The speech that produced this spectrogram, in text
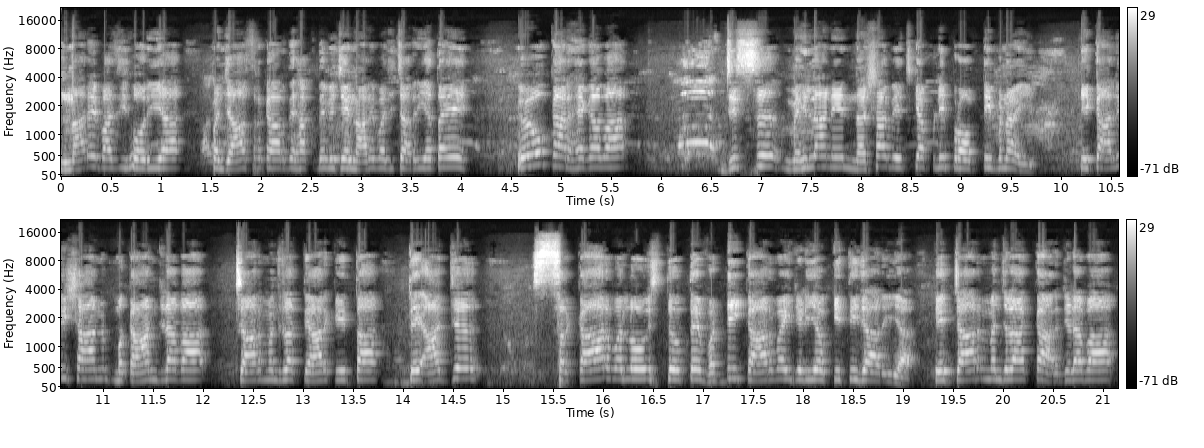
ਨਾਅਰੇਬਾਜ਼ੀ ਹੋ ਰਹੀ ਆ ਪੰਜਾਬ ਸਰਕਾਰ ਦੇ ਹੱਕ ਦੇ ਵਿੱਚ ਇਹ ਨਾਅਰੇਬਾਜ਼ੀ ਚੱਲ ਰਹੀ ਆ ਤਾਂ ਇਹ ਇਹ ਉਹ ਘਰ ਹੈਗਾ ਵਾ ਜਿਸ ਮਹਿਲਾ ਨੇ ਨਸ਼ਾ ਵੇਚ ਕੇ ਆਪਣੀ ਪ੍ਰਾਪਰਟੀ ਬਣਾਈ ਇੱਕ ਆਲੀਸ਼ਾਨ ਮਕਾਨ ਜਿਹੜਾ ਵਾ ਚਾਰ ਮੰਜ਼ਲਾ ਤਿਆਰ ਕੀਤਾ ਤੇ ਅੱਜ ਸਰਕਾਰ ਵੱਲੋਂ ਇਸ ਦੇ ਉੱਤੇ ਵੱਡੀ ਕਾਰਵਾਈ ਜਿਹੜੀ ਆ ਉਹ ਕੀਤੀ ਜਾ ਰਹੀ ਆ। ਇਹ ਚਾਰ ਮੰਜ਼ਲਾ ਘਰ ਜਿਹੜਾ ਵਾ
